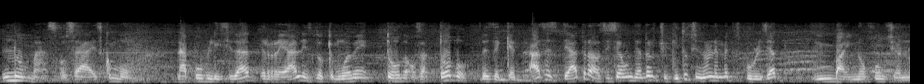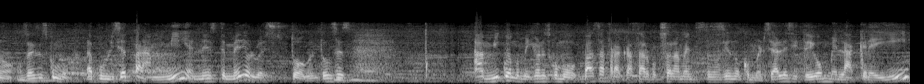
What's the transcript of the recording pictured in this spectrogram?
no más. O sea, es como la publicidad real es lo que mueve todo, o sea, todo. Desde que haces teatro, así sea un teatro chiquito, si no le metes publicidad, va y no funcionó. O sea, eso es como la publicidad para mí en este medio lo es todo. Entonces, a mí cuando me dijeron es como vas a fracasar porque solamente estás haciendo comerciales y te digo me la creí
